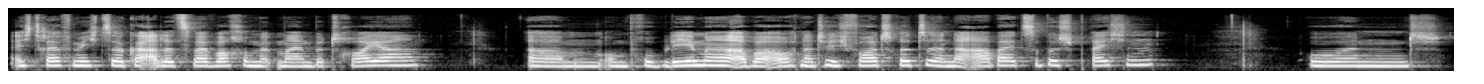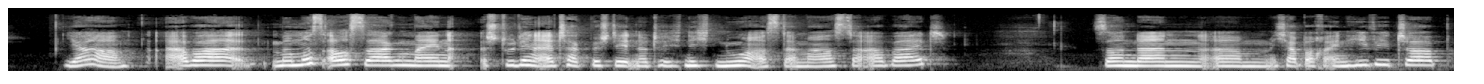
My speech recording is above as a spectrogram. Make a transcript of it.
Ich treffe mich circa alle zwei Wochen mit meinem Betreuer, ähm, um Probleme, aber auch natürlich Fortschritte in der Arbeit zu besprechen. Und ja, aber man muss auch sagen, mein Studienalltag besteht natürlich nicht nur aus der Masterarbeit, sondern ähm, ich habe auch einen Hiwi-Job,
